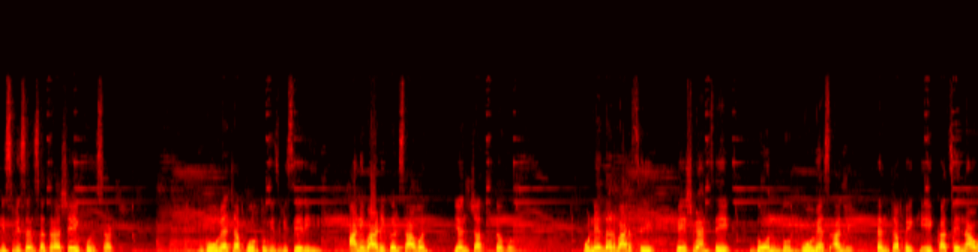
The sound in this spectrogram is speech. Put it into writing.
इसवी सन सतराशे एकोणसाठ. गोव्याच्या पोर्तुगीज विसेरी आणि वाडीकर सावंत यांच्यात तह. पुणे दरबारचे पेशव्यांचे दोन दूत गोव्यास आले. त्यांच्यापैकी एकाचे नाव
